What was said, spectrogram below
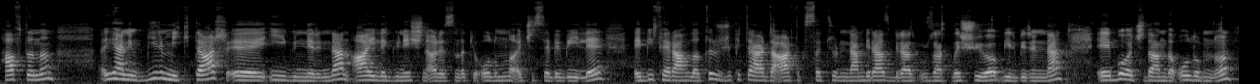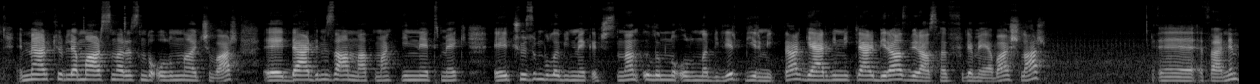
haftanın yani bir miktar e, iyi günlerinden Ay ile Güneş'in arasındaki olumlu açı sebebiyle e, bir ferahlatır. Jüpiter de artık Satürn'den biraz biraz uzaklaşıyor birbirinden. E, bu açıdan da olumlu. E, Merkür ile Mars'ın arasında olumlu açı var. E, derdimizi anlatmak, dinletmek, e, çözüm bulabilmek açısından ılımlı olunabilir bir miktar. Gerginlikler biraz biraz hafiflemeye başlar e, efendim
